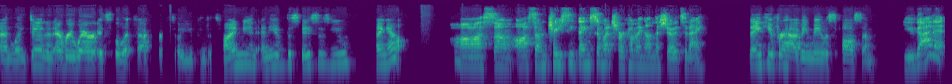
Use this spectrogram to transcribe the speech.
and LinkedIn and everywhere, it's the Litt Factor. So you can just find me in any of the spaces you hang out. Awesome. Awesome. Tracy, thanks so much for coming on the show today. Thank you for having me. It was awesome. You got it.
